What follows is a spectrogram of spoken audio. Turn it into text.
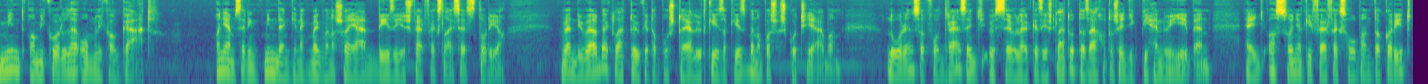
mint amikor leomlik a gát. Anyám szerint mindenkinek megvan a saját Daisy és Fairfax Lyset sztoria. Wendy Welbeck látta őket a posta előtt kéz a kézben a pasas kocsiában. Lawrence a fodrász egy összeölelkezést látott az A6-os egyik pihenőjében. Egy asszony, aki Fairfax Hallban takarít,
